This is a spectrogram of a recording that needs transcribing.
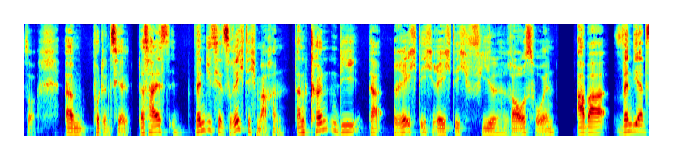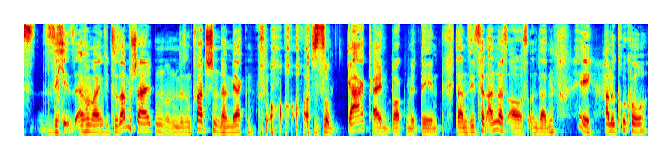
So, ähm, potenziell. Das heißt, wenn die es jetzt richtig machen, dann könnten die da richtig, richtig viel rausholen. Aber wenn die jetzt sich jetzt einfach mal irgendwie zusammenschalten und ein bisschen quatschen dann merken, boah, so gar keinen Bock mit denen, dann sieht's halt anders aus. Und dann, hey, hallo Kruko.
